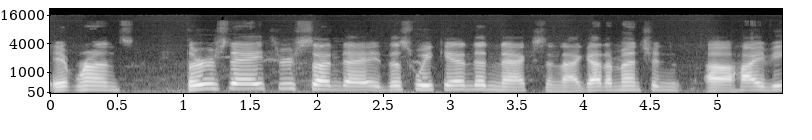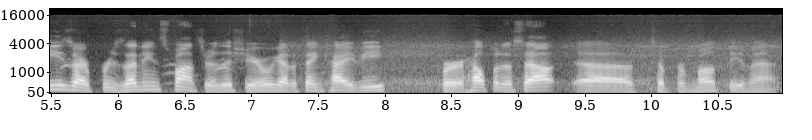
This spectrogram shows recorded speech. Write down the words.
It runs Thursday through Sunday, this weekend and next. And I got to mention, uh, Hy-Vee's our presenting sponsor this year. We got to thank Hy-Vee for helping us out uh, to promote the event.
